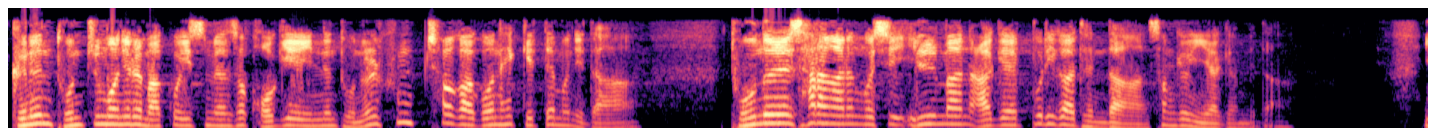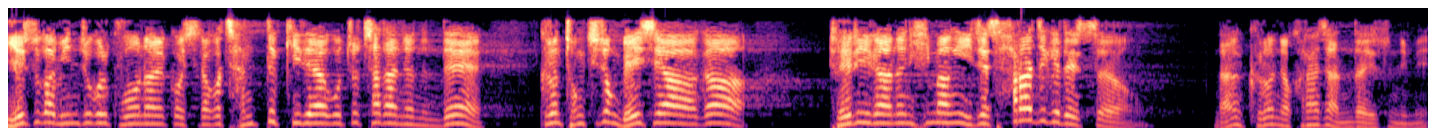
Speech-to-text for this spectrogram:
그는 돈주머니를 맡고 있으면서 거기에 있는 돈을 훔쳐가곤 했기 때문이다. 돈을 사랑하는 것이 일만 악의 뿌리가 된다. 성경이 이야기합니다. 예수가 민족을 구원할 것이라고 잔뜩 기대하고 쫓아다녔는데 그런 정치적 메시아가 되리라는 희망이 이제 사라지게 됐어요. 나는 그런 역할을 하지 않는다, 예수님이.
